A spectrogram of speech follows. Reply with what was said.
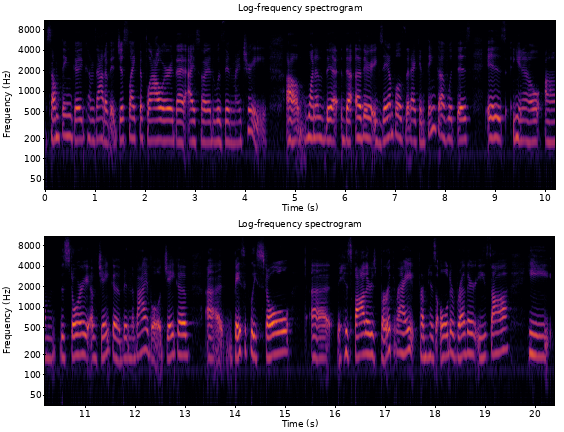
Something good comes out of it, just like the flower that I said was in my tree. Um, one of the the other examples that I can think of with this is, you know, um, the story of Jacob in the Bible. Jacob uh, basically stole uh, his father's birthright from his older brother Esau. He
